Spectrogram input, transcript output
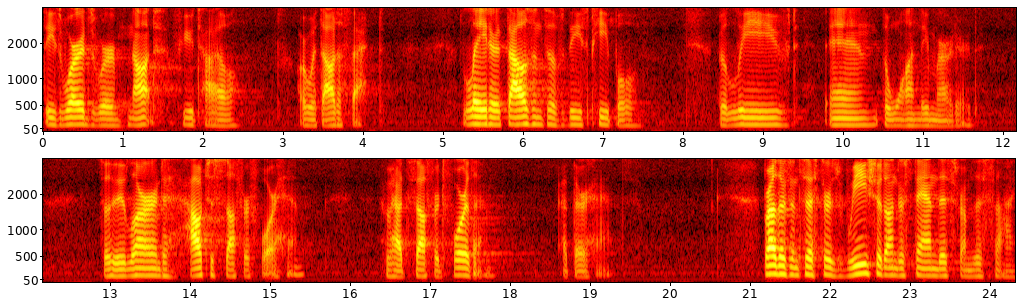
These words were not futile or without effect. Later, thousands of these people believed in the one they murdered. So they learned how to suffer for him, who had suffered for them at their hands. Brothers and sisters, we should understand this from this sign,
